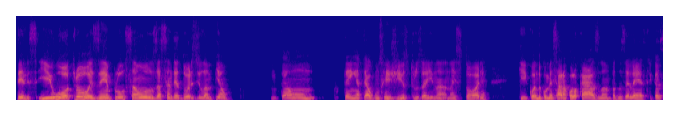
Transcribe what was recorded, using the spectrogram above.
deles. E o outro exemplo são os acendedores de lampião. Então, tem até alguns registros aí na, na história que quando começaram a colocar as lâmpadas elétricas,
